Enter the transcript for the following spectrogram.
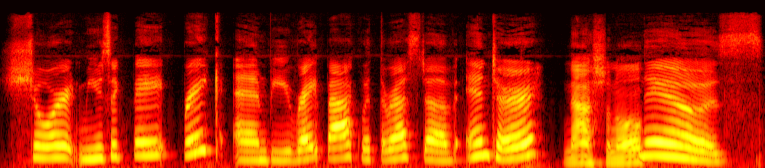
short music ba- break and be right back with the rest of International News.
